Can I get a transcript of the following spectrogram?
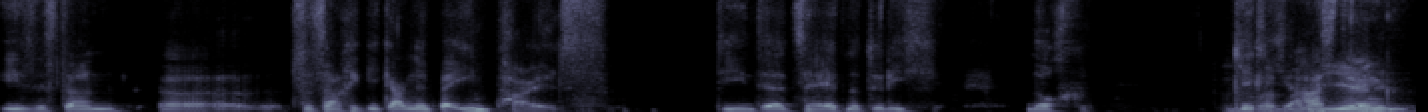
ist es dann äh, zur Sache gegangen bei Impulse, die in der Zeit natürlich noch wirklich fällt mir astrein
